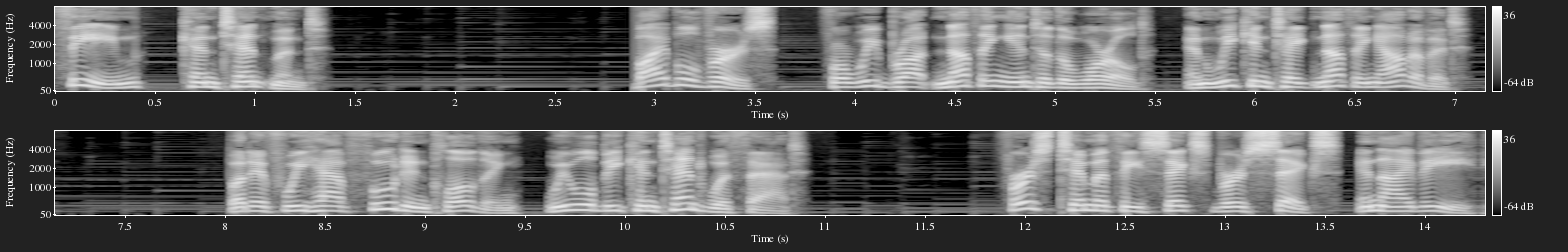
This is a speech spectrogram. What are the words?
Theme Contentment. Bible verse For we brought nothing into the world, and we can take nothing out of it. But if we have food and clothing, we will be content with that. 1 Timothy 6, verse 6, NIV.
